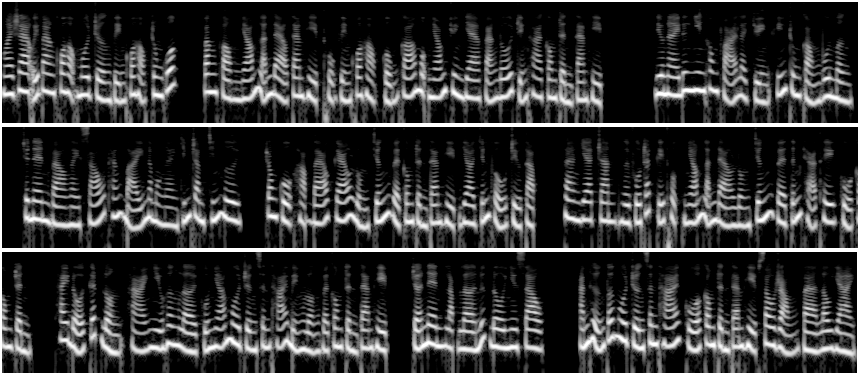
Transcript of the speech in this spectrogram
Ngoài ra, Ủy ban Khoa học Môi trường Viện Khoa học Trung Quốc, văn phòng nhóm lãnh đạo Tam Hiệp thuộc Viện Khoa học cũng có một nhóm chuyên gia phản đối triển khai công trình Tam Hiệp. Điều này đương nhiên không phải là chuyện khiến Trung Cộng vui mừng, cho nên vào ngày 6 tháng 7 năm 1990, trong cuộc họp báo cáo luận chứng về công trình Tam Hiệp do chính phủ triệu tập, Phan Gia Tranh, người phụ trách kỹ thuật nhóm lãnh đạo luận chứng về tính khả thi của công trình, thay đổi kết luận hại nhiều hơn lời của nhóm môi trường sinh thái biện luận về công trình Tam Hiệp, trở nên lập lờ nước đôi như sau. Ảnh hưởng tới môi trường sinh thái của công trình Tam Hiệp sâu rộng và lâu dài.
